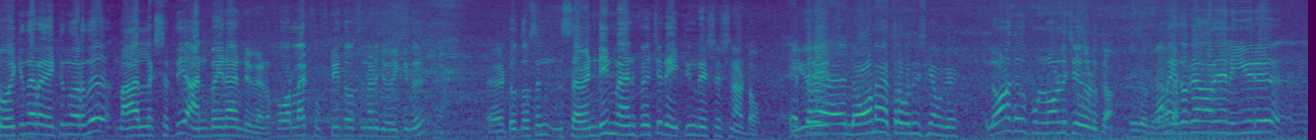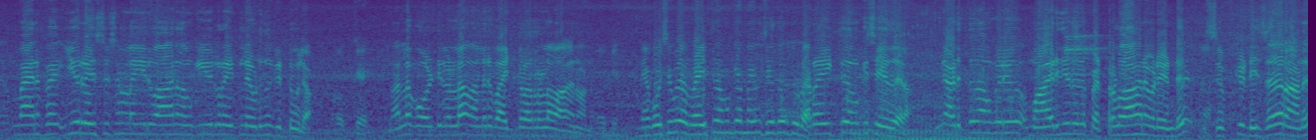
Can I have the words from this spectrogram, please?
ചോദിക്കുന്ന റേറ്റ് എന്ന് പറയുന്നത് നാല് ലക്ഷത്തി അൻപതിനായിരം രൂപയാണ്. ഫോർ ലാക്ക് ഫിഫ്റ്റി തൗസൻഡ് ആണ് ചോദിക്കുന്നത്. Two thousand seventeen manufactured eighteen registration ആട്ടോ. ലോൺ എത്ര പ്രതീക്ഷിക്കാം നമുക്ക്? ലോണൊക്കെ ഫുൾ ലോണിൽ ചെയ്ത് കൊടുക്കാം. കാരണം ഇതൊക്കെ എന്ന് പറഞ്ഞാൽ ഈ ഒരു മാനുഫാ ഈ ഒരു രജിസ്ട്രേഷനുള്ള ഈ ഒരു വാഹനം നമുക്ക് ഈ ഒരു റേറ്റിൽ എവിടെ നിന്നും കിട്ടൂല. ഓക്കെ നല്ല ക്വാളിറ്റിയിലുള്ള നല്ലൊരു വൈറ്റ് കളറിലുള്ള വാഹനമാണ്. നെഗോഷ്യബിൾ റേറ്റ് നമുക്ക് എന്തെങ്കിലും ചെയ്ത് കൊടുത്തു റേറ്റ് നമുക്ക് ചെയ്തു തരാം. പിന്നെ അടുത്ത് നമുക്കൊരു മാരുതിയുടെ ഒരു പെട്രോൾ വാഹനം ഇവിടെയുണ്ട്. സ്വിഫ്റ്റ് ഡിസയർ ആണ്.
